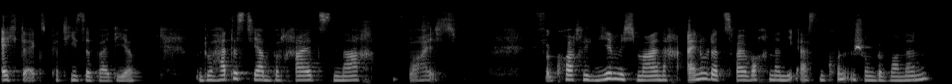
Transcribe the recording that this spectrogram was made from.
echte Expertise bei dir. Und du hattest ja bereits nach, boah, ich korrigiere mich mal, nach ein oder zwei Wochen dann die ersten Kunden schon gewonnen.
